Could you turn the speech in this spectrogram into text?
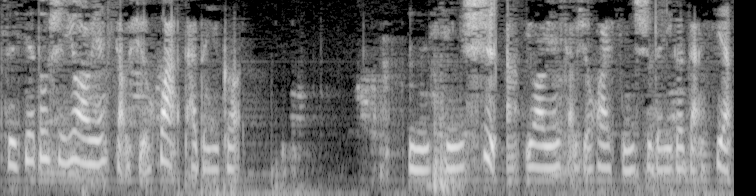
这些都是幼儿园小学化它的一个嗯形式啊，幼儿园小学化形式的一个展现。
